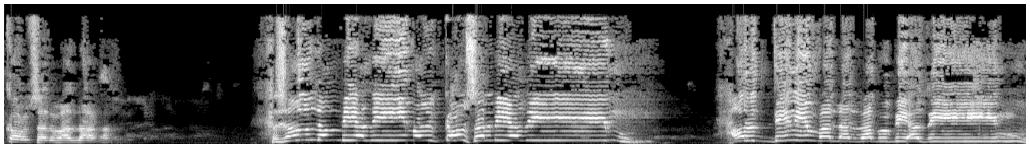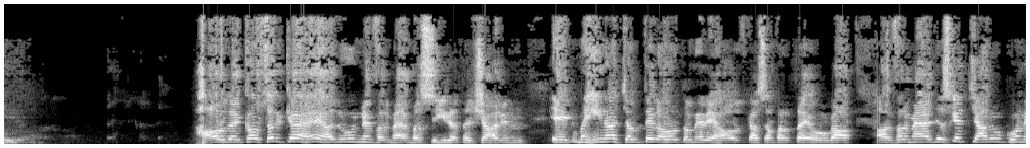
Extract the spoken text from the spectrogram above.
کوثر والا. زمزم بھی عظیم اور کوثر بھی عظیم اور دینے والا رب بھی عظیم۔ حوض کوثر کیا ہے؟ حضور نے فرمایا، بصیرت شہر ایک مہینہ چلتے رہو تو میرے حوض کا سفر طے ہوگا۔ اور فرمایا جس کے چاروں کونے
